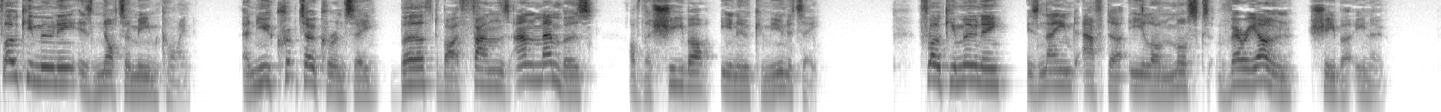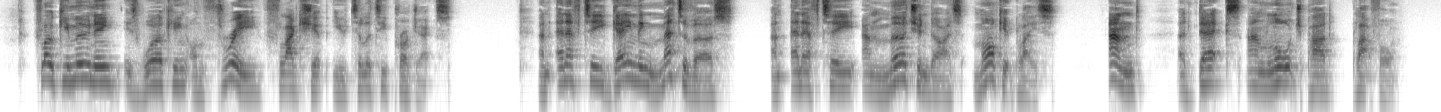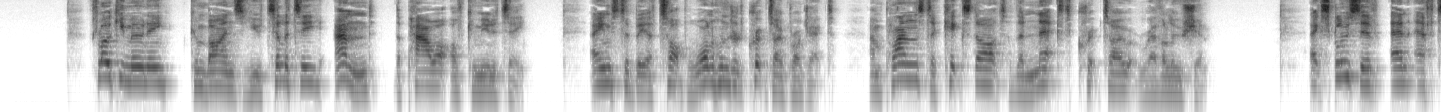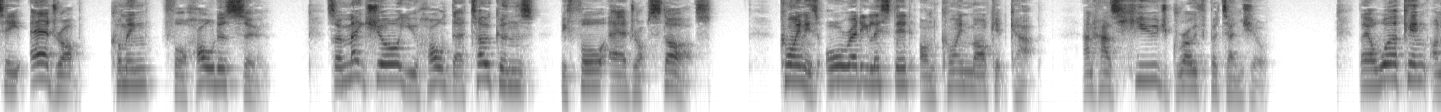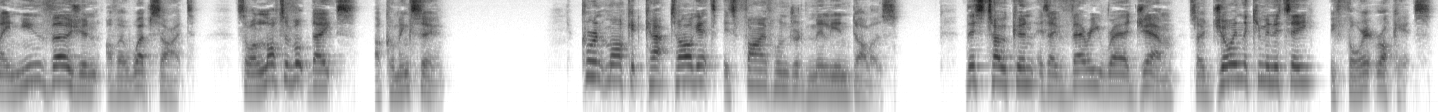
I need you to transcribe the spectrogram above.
Floki Mooney is not a meme coin, a new cryptocurrency birthed by fans and members of the Shiba Inu community. Floki Mooney is named after Elon Musk's very own Shiba Inu. Floki Mooney is working on three flagship utility projects. An NFT gaming metaverse, an NFT and merchandise marketplace, and a DEX and Launchpad platform. Floki Mooney combines utility and the power of community, aims to be a top 100 crypto project, and plans to kickstart the next crypto revolution. Exclusive NFT airdrop coming for holders soon. So make sure you hold their tokens before airdrop starts. Coin is already listed on CoinMarketCap and has huge growth potential. They are working on a new version of a website, so a lot of updates are coming soon. Current market cap target is $500 million. This token is a very rare gem, so join the community before it rockets.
